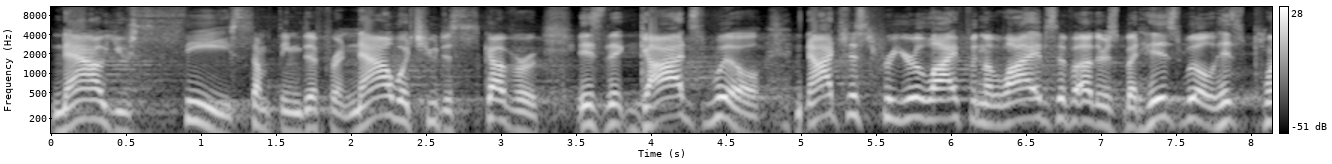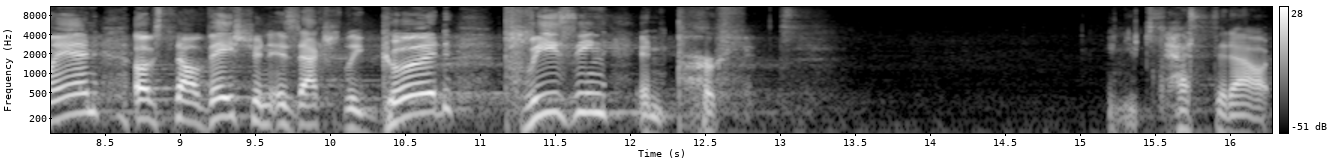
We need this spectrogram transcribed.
Now you see something different. Now, what you discover is that God's will, not just for your life and the lives of others, but His will, His plan of salvation is actually good, pleasing, and perfect. And you test it out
